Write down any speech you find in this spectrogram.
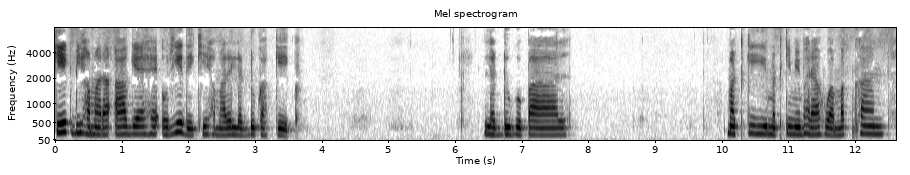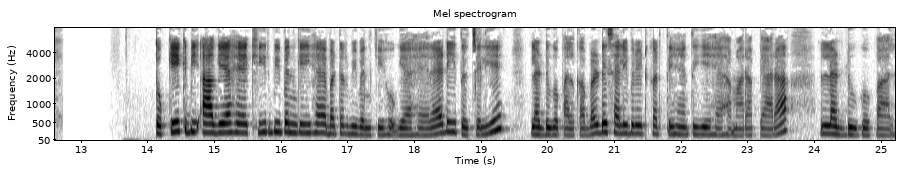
केक भी हमारा आ गया है और ये देखिए हमारे लड्डू का केक। लड्डू गोपाल। मटकी मटकी में भरा हुआ मक्खन। तो केक भी आ गया है खीर भी बन गई है बटर भी बन के हो गया है। रेडी तो चलिए लड्डू गोपाल का बर्थडे सेलिब्रेट करते हैं। तो ये है हमारा प्यारा लड्डू गोपाल।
